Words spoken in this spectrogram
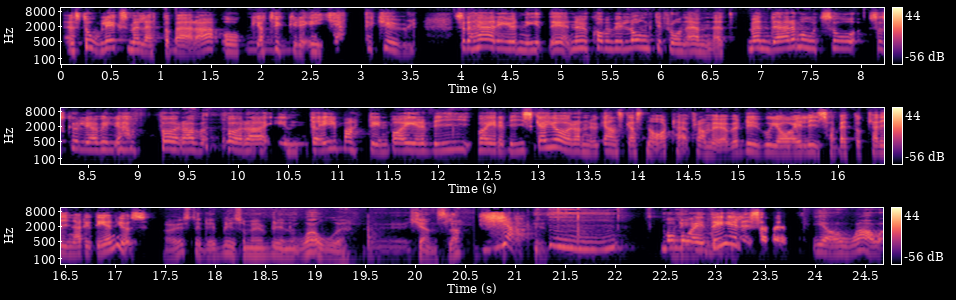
en storlek som är lätt att bära och jag mm. tycker det är jättekul. Så det här är ju, nu kommer vi långt ifrån ämnet, men däremot så, så skulle jag vilja föra, föra in dig Martin, vad är, det vi, vad är det vi ska göra nu ganska snart här framöver, du och jag, Elisabeth och Karina Redenius? Ja just det, det blir som en, blir en wow-känsla. Ja! Mm. Och vad är det Elisabeth? Ja, wow.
